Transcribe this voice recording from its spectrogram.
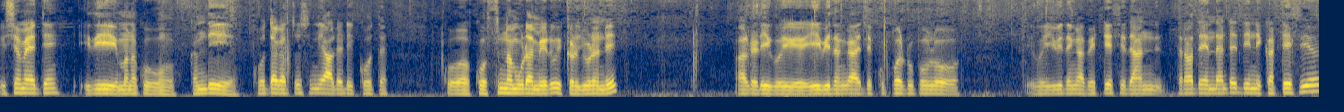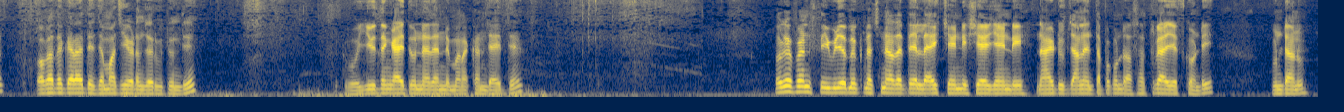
విషయం అయితే ఇది మనకు కంది కోతకు వచ్చేసింది ఆల్రెడీ కోత కో- కోస్తున్నాం కూడా మీరు. ఇక్కడ చూడండి. ఆల్రెడీ ఈ- విధంగా అయితే కుప్పల రూపంలో ఈ విధంగా పెట్టేసి దాని తర్వాత ఏంటంటే దీన్ని కట్టేసి ఒక దగ్గర అయితే జమ చేయడం జరుగుతుంది. ఈ విధంగా అయితే ఉన్నదండి మన కంది అయితే. ఓకే ఫ్రెండ్స్ ఈ వీడియో మీకు నచ్చినట్లయితే లైక్ చేయండి షేర్ చేయండి. నా యూట్యూబ్ ఛానల్ తప్పకుండా సబ్స్క్రైబ్ చేసుకోండి. ఉంటాను.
